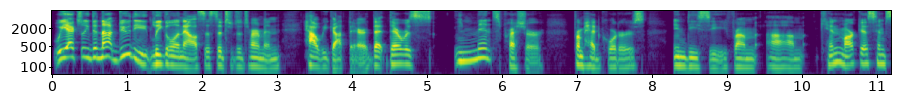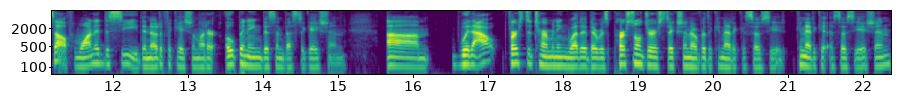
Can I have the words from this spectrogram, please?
we actually did not do the legal analysis to, to determine how we got there. That there was immense pressure from headquarters in DC from um, Ken Marcus himself wanted to see the notification letter opening this investigation. Um, without first determining whether there was personal jurisdiction over the Connecticut, Associ- Connecticut Association,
